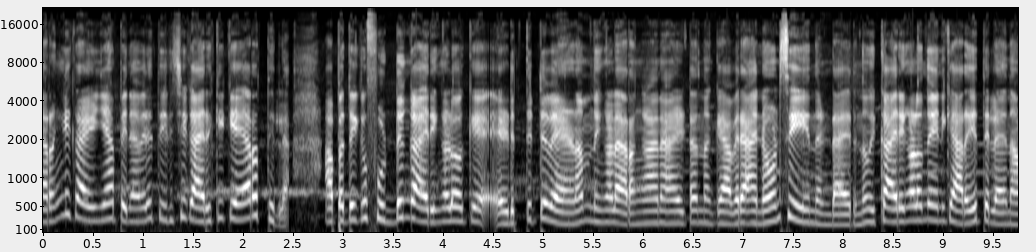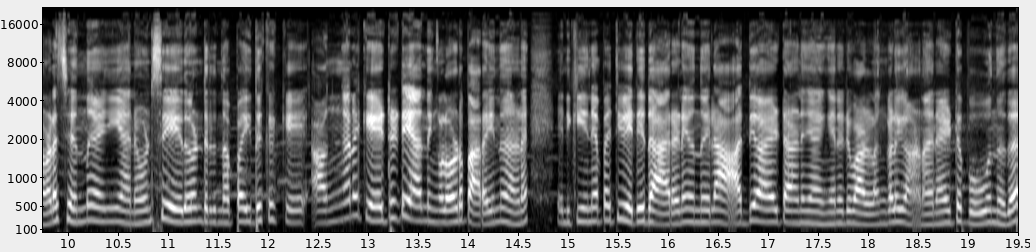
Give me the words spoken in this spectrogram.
ഇറങ്ങിക്കഴിഞ്ഞാൽ പിന്നെ അവർ തിരിച്ച് കരയ്ക്ക് കയറത്തില്ല അപ്പോഴത്തേക്ക് ഫുഡും കാര്യങ്ങളും ഒക്കെ എടുത്തിട്ട് വേണം നിങ്ങൾ ഇറങ്ങാനായിട്ടെന്നൊക്കെ അവർ അനൗൺസ് ചെയ്യുന്നുണ്ടായിരുന്നു. ഈ കാര്യങ്ങളൊന്നും എനിക്ക് അറിയത്തില്ലായിരുന്നു. അവിടെ ചെന്ന് കഴിഞ്ഞ് അനൗൺസ് ചെയ്തുകൊണ്ടിരുന്നപ്പോൾ ഇതൊക്കെ കേ അങ്ങനെ കേട്ടിട്ട് ഞാൻ നിങ്ങളോട് പറയുന്നതാണ്. എനിക്ക് ഇതിനെപ്പറ്റി വലിയ ധാരണയൊന്നുമില്ല. ആദ്യമായിട്ടാണ് ഞാൻ ഇങ്ങനെ ഒരു വള്ളംകളി കാണാനായിട്ട് പോകുന്നത്.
